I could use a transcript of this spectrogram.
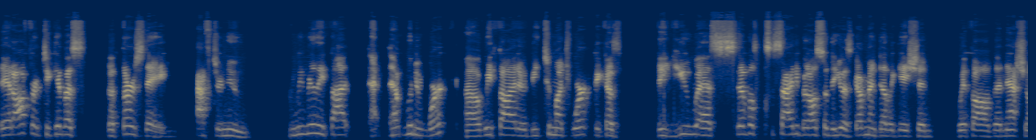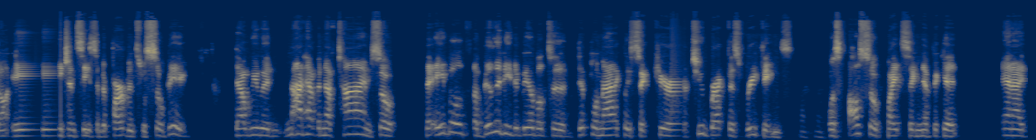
they had offered to give us the Thursday afternoon. And we really thought that that wouldn't work. Uh, we thought it would be too much work because the U.S. civil society, but also the U.S. government delegation with all the national agencies and departments was so big that we would not have enough time. So the able ability to be able to diplomatically secure two breakfast briefings Mhm. was also quite significant. And i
